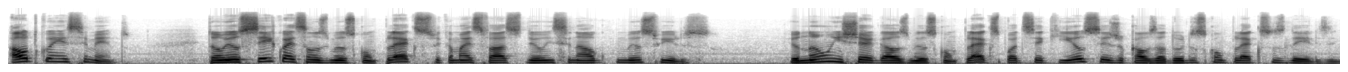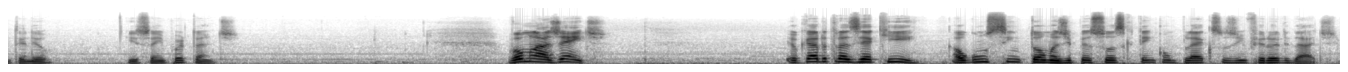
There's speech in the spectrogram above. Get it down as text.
autoconhecimento. Então eu sei quais são os meus complexos, fica mais fácil de eu ensinar algo para meus filhos. Eu não enxergar os meus complexos, pode ser que eu seja o causador dos complexos deles, entendeu? Isso é importante. Vamos lá, gente. Eu quero trazer aqui alguns sintomas de pessoas que têm complexos de inferioridade.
